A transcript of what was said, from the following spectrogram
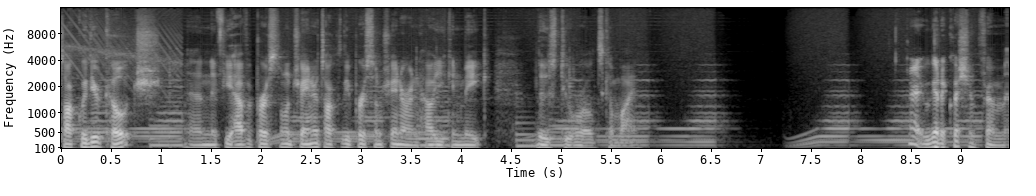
talk with your coach. And if you have a personal trainer, talk with your personal trainer on how you can make those two worlds combine. All right, we got a question from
